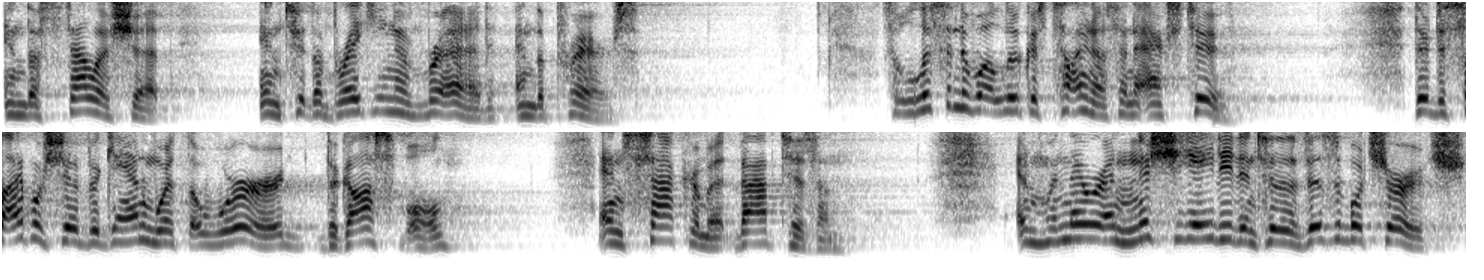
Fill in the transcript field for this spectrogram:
and the fellowship and to the breaking of bread and the prayers. So listen to what Luke is telling us in Acts 2. Their discipleship began with the word, the gospel, and sacrament, baptism. And when they were initiated into the visible church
